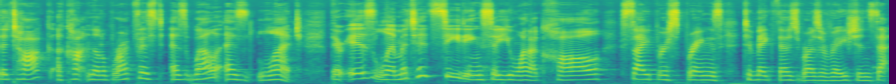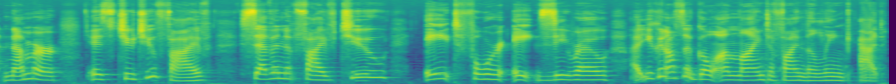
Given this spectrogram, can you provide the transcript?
the talk, a continental breakfast, as well as lunch. There is limited seating, so you want to call Cypress Springs to make those reservations. That number is 225 752 8480. Uh, you can also go online to find the link at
